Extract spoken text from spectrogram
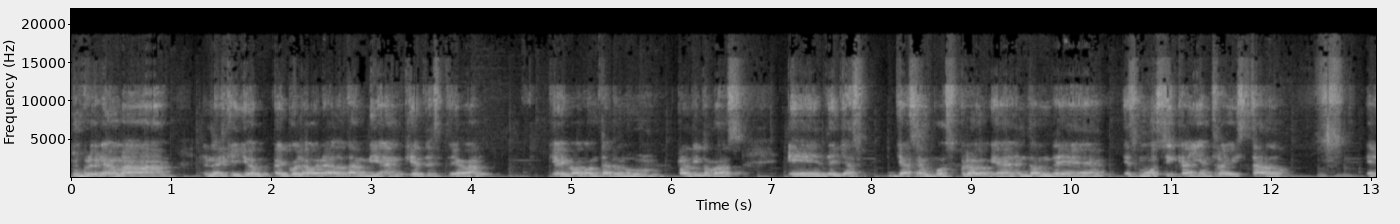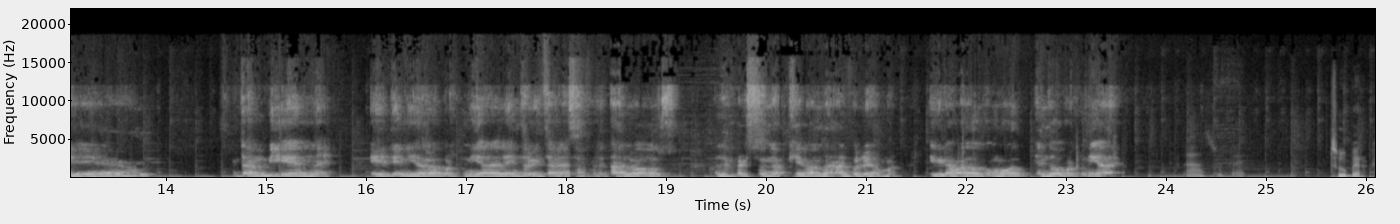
un programa en el que yo he colaborado también, que es de Esteban, que ahí va a contar en un ratito más, eh, de jazz, jazz en Post Propia, en donde es música y entrevistado. Eh, también he tenido la oportunidad de entrevistar a, a, los, a las personas que van al programa y grabado como en dos oportunidades. Ah, súper. Súper.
